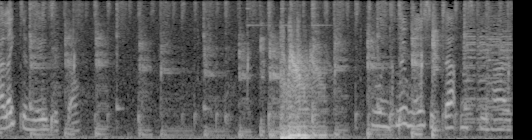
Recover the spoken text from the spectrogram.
I like the music though. To include music, that must be hard.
